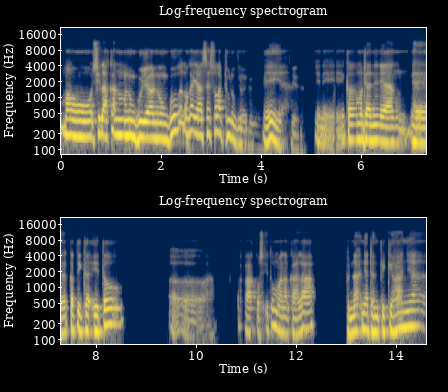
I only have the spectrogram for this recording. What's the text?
Mau silakan menunggu ya nunggu, kalau enggak ya saya sholat dulu. Gitu. Iya. iya. Ini kemudian yang eh, ketiga itu eh, rakus itu manakala benaknya dan pikirannya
